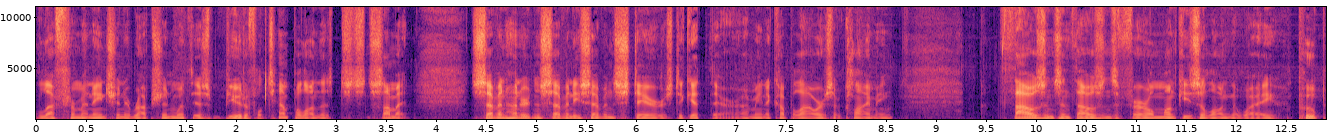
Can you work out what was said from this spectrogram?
left from an ancient eruption with this beautiful temple on the s- summit. 777 stairs to get there. I mean, a couple hours of climbing. Thousands and thousands of feral monkeys along the way. Poop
